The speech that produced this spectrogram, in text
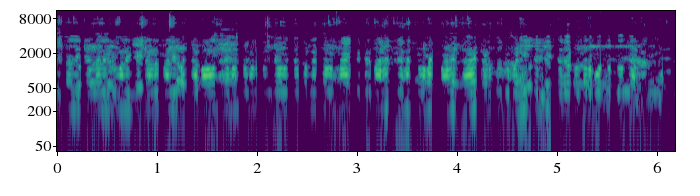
અડસઠ, ઓગણસિત્તેર,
